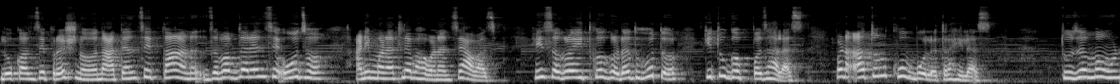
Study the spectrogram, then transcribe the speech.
लोकांचे प्रश्न नात्यांचे ताण जबाबदाऱ्यांचे ओझं आणि मनातल्या भावनांचे आवाज. हे सगळं इतकं गडद होतं की तू गप्प झालास पण आतून खूप बोलत राहिलास. तुझं मौन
